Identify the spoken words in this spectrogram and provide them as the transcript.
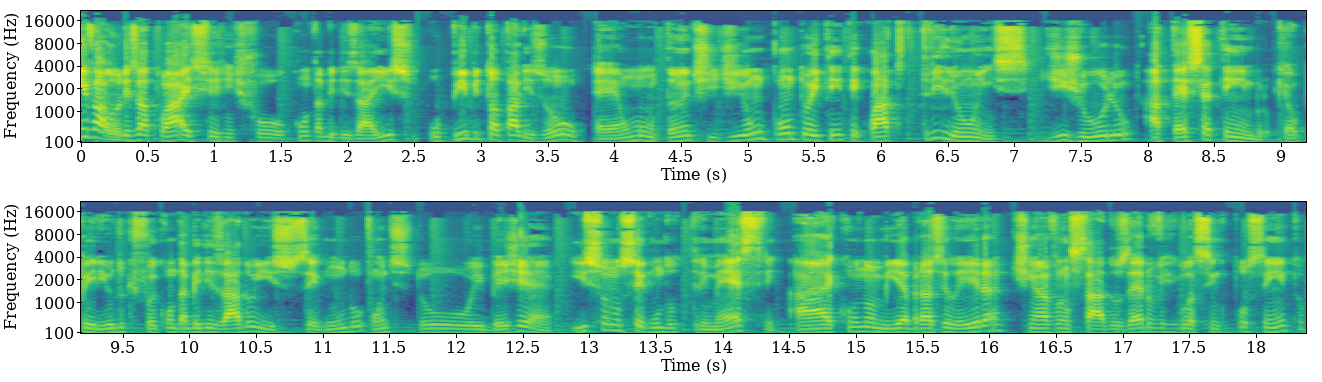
Em valores atuais, se a gente for contabilizar isso, o PIB totalizou é, um montante de 1,84 trilhões de julho até setembro, que é o período que foi contabilizado isso, segundo fontes do IBGE. Isso no segundo trimestre, a economia brasileira tinha avançado 0,5%,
